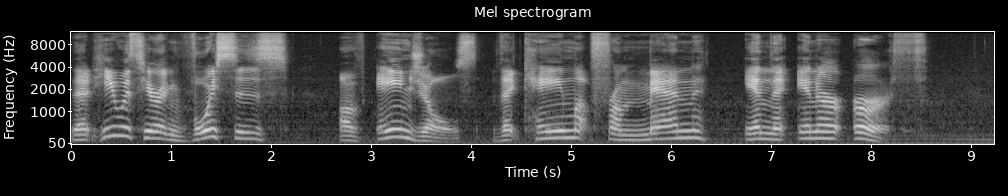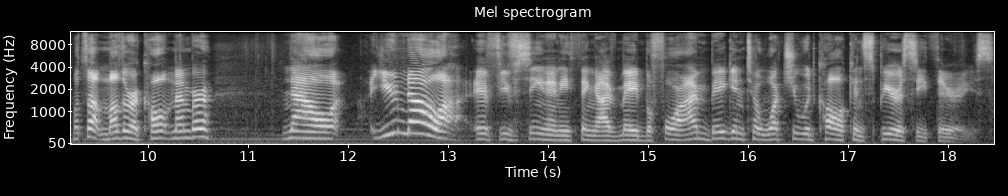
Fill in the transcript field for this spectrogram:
that he was hearing voices of angels that came from men in the inner earth. What's up, Mother Occult member? Now, you know uh, if you've seen anything I've made before, I'm big into what you would call conspiracy theories.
